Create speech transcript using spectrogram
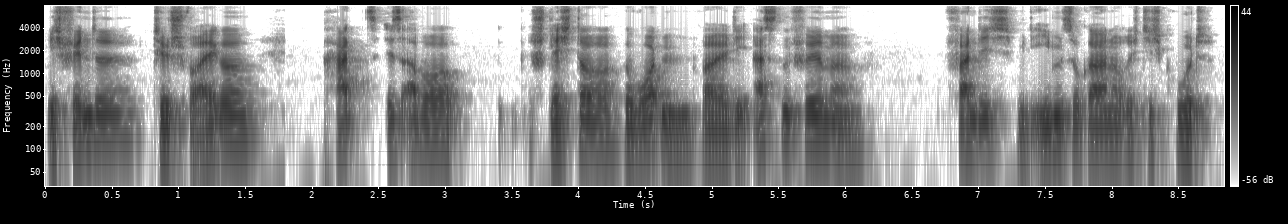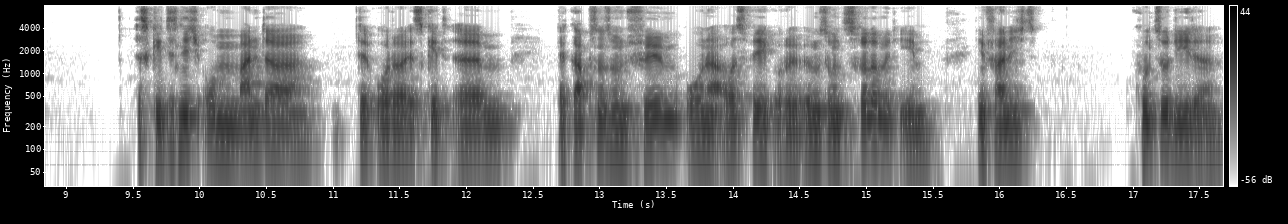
Ich finde, Till Schweiger hat, ist aber schlechter geworden, weil die ersten Filme fand ich mit ihm sogar noch richtig gut. Es geht jetzt nicht um Manta oder es geht, ähm, da gab es noch so einen Film ohne Ausweg oder irgend so einen Thriller mit ihm. Den fand ich grundsolide,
